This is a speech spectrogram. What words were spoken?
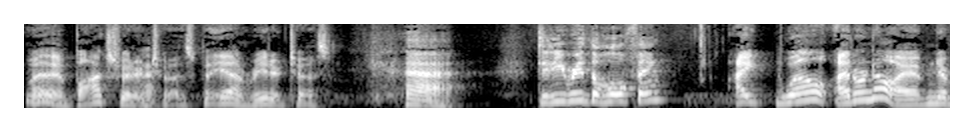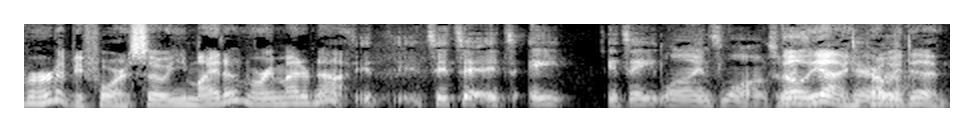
Well, the box read it to us, but yeah, read it to us. Did he read the whole thing? I well, I don't know. I have never heard it before, so he might have, or he might have not. It, it's it's it's eight it's eight lines long. So Oh yeah, he probably terrible. did.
